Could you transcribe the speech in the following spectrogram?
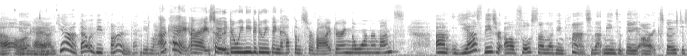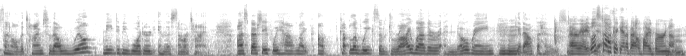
Oh, And, okay. uh, yeah, that would be fun. That'd be a lot. Okay, all right. So, do we need to do anything to help them survive during the warmer months? Um, yes, these are all full sun-loving plants, so that means that they are exposed to sun all the time. So they will need to be watered in the summertime, especially if we have like a couple of weeks of dry weather and no rain. Get out the hose. All right, let's Yes. talk again about viburnum.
